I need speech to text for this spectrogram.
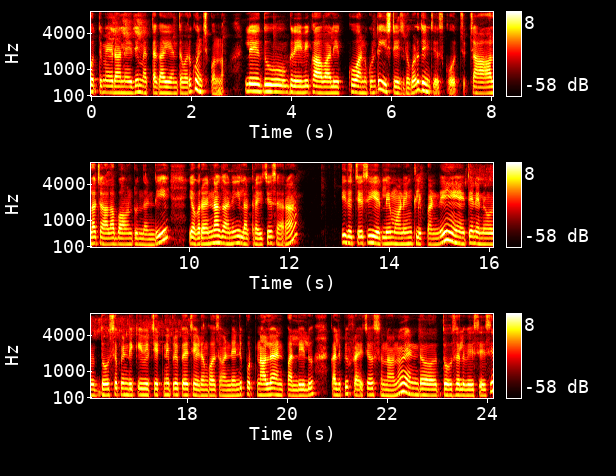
కొత్తిమీర అనేది మెత్తగా అయ్యేంత వరకు ఉంచుకుందాం. లేదు గ్రేవీ కావాలి ఎక్కువ అనుకుంటే ఈ స్టేజ్లో కూడా దించేసుకోవచ్చు. చాలా చాలా బాగుంటుందండి. ఎవరైనా కానీ ఇలా ట్రై చేశారా? ఇది వచ్చేసి ఎర్లీ మార్నింగ్ క్లిప్ అండి. అయితే నేను దోశ పిండికి చట్నీ ప్రిపేర్ చేయడం కోసం అండి. అండి పుట్నాలు అండ్ పల్లీలు కలిపి ఫ్రై చేస్తున్నాను. అండ్ దోశలు వేసేసి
